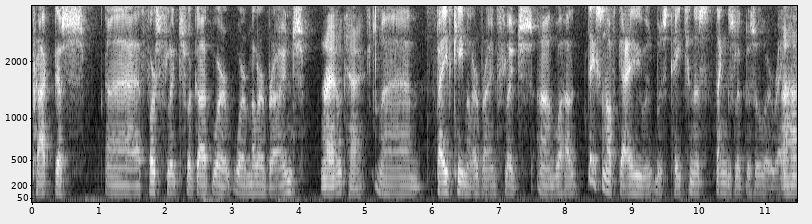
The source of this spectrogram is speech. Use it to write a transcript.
practice. Uh, first flutes we got were, were Miller Browns, Right. Okay. um, five key Miller Brown flutes, and we had a decent enough guy who was, was teaching us. Things looked as though we were right. Uh-huh.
